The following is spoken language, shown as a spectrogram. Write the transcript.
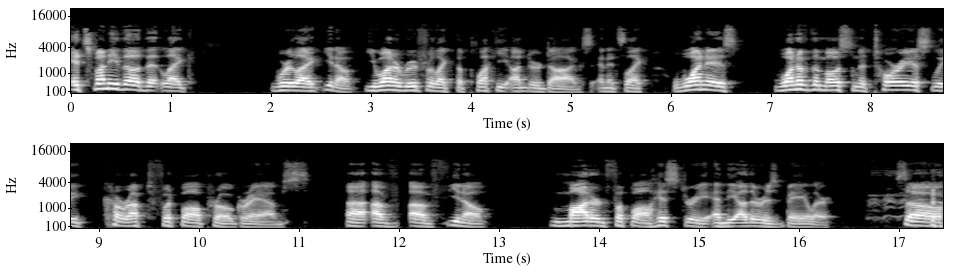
it's funny though that like, we're like, you know, you want to root for like the plucky underdogs, and it's like, one is one of the most notoriously corrupt football programs, uh, of, of, you know, modern football history, and the other is Baylor. So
